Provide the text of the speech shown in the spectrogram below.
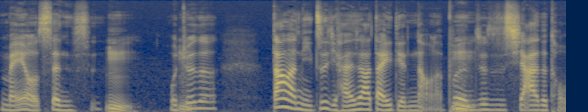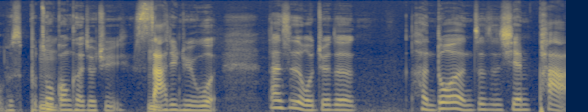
没有 sense，嗯，我觉得。当然，你自己还是要带一点脑了，不能就是瞎着头，不是不做功课就去杀进去问。嗯、但是我觉得很多人就是先怕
